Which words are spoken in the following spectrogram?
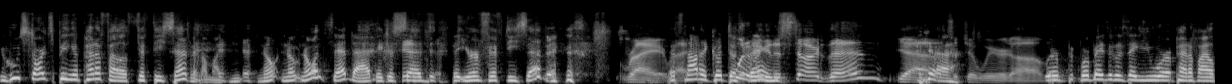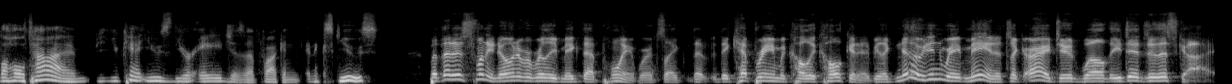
Who starts being a pedophile at 57? I'm like, no, no, no one said that. They just said that you're 57. That's Right. right. not a good defense. What are we going to start then? Yeah, Yeah. That's such a weird. Um, we're we're basically saying you were a pedophile the whole time. You can't use your age as a fucking an excuse. But that is funny. No one ever really make that point where it's like that they kept bringing Macaulay Culkin. and It'd be like, no, he didn't rape me, and it's like, all right, dude. Well, he did to this guy.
